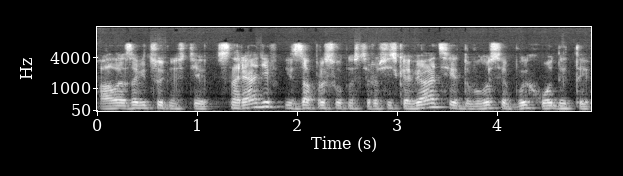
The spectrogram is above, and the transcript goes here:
але за відсутності снарядів і за присутності російської авіації довелося виходити.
